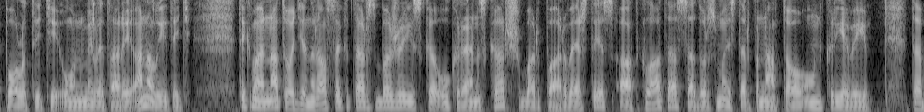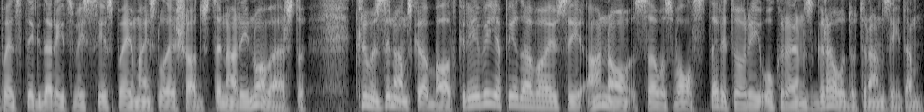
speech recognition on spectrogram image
politiķi un militārie analītiķi. Tikmēr NATO ģenerālsekretārs bažīs, ka Ukrainas karš var pārvērsties atklātā sadursmē starp NATO un Krieviju. Tāpēc tiek darīts viss iespējamais, lai šādu scenāriju novērstu. Kļuvis zināms, ka Baltkrievija piedāvājusi ANO savas valsts teritoriju Ukrainas graudu tranzītam.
